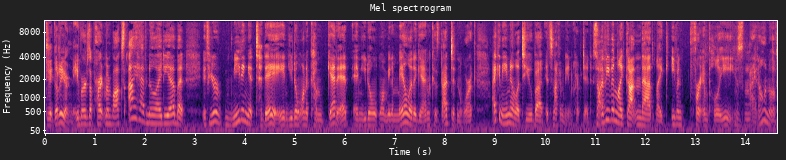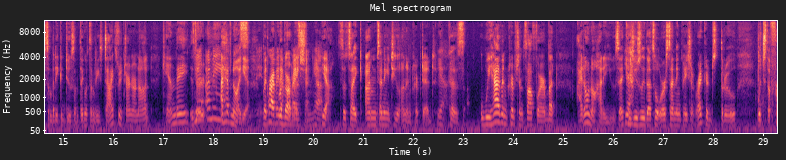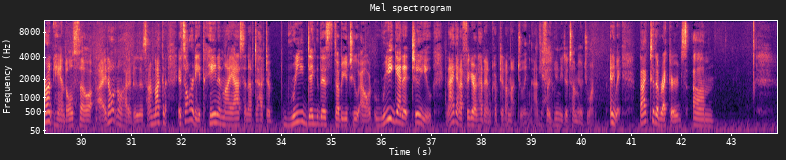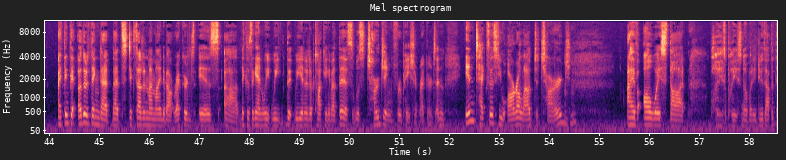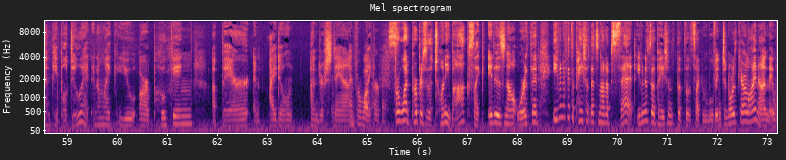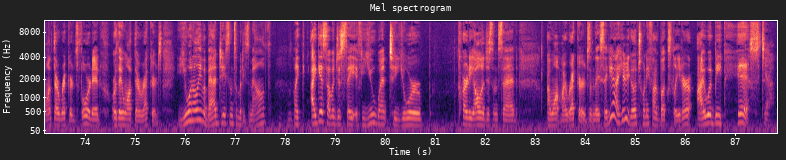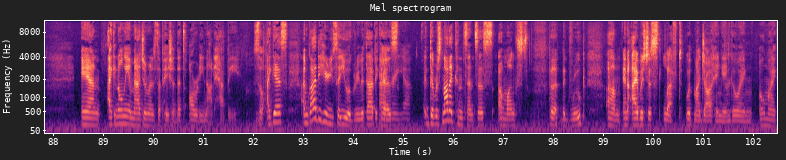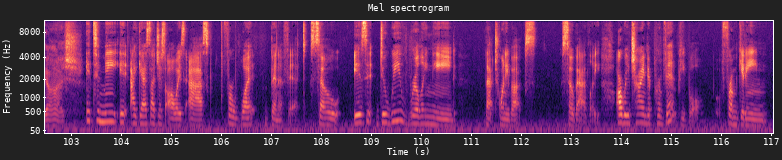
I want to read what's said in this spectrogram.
did it go to your neighbor's apartment box? I have no idea, but if you're needing it today and you don't want to come get it and you don't want me to mail it again cuz that didn't work, I can email it to you, but it's not going to be encrypted. So I've even like gotten that like even for employees. Mm-hmm. I don't know if somebody could do something with somebody's tax return or not. Can they? Is there I mean, I have no idea. But private regardless, information, yeah. Yeah. So it's like I'm sending it to you unencrypted Yeah. because we have encryption software, but I don't know how to use it because Yeah. usually that's what we're sending patient records through, which the front handles. So I don't know how to do this. I'm not gonna. It's already a pain in my ass enough to have to re-dig this W two out, re-get it to you, and I gotta figure out how to encrypt it. I'm not doing that. So you need to tell me what you want. Anyway, back to the records. Um, I think the other thing that that sticks out in my mind about records is uh, because again we we that we ended up talking about this was charging for patient records and in Texas you are allowed to charge. I've always thought, please, please, nobody do that, but then people do it, and I'm like, you are poking a bear, and I don't understand. And for what like, purpose? For what purpose? Of the twenty bucks? Like it is not worth it. Even if it's a patient that's not upset, even if it's a patient that's like moving to North Carolina and they want their records forwarded or they want their records, you want to leave a bad taste in somebody's mouth. Mm-hmm. Like I guess I would just say if you went to your cardiologist and said. I want my records, and they said, "Yeah, here you go, twenty five bucks later." I would be pissed. Yeah. And I can only imagine when it's a patient that's already not happy. So I guess I'm glad to hear you say you agree with that because agree, yeah. there was not a consensus amongst the, the group. Um, and I was just left with my jaw hanging, going, oh my gosh. It to me, it I guess I just always ask for what benefit. So is it do we really need that 20 bucks so badly? Are we trying to prevent people from getting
